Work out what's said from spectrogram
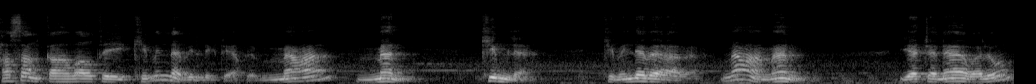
Hasan kahvaltıyı kiminle birlikte yapıyor? Ma'a men. Kimle? Kiminle beraber? Ma'a men yetenavelu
